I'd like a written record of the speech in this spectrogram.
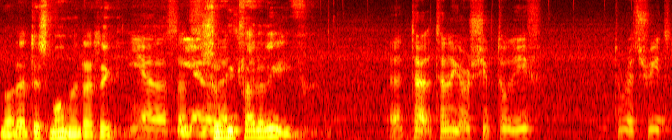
Not at this moment, I think. Yeah, that's that's. Should we try to leave? Uh, tell tell your ship to leave, to retreat.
